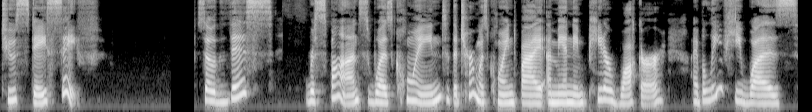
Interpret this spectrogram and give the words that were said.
to stay safe. So this response was coined, the term was coined by a man named Peter Walker. I believe he was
